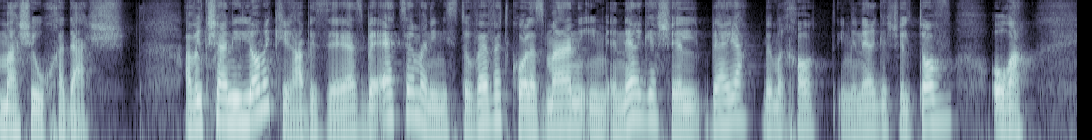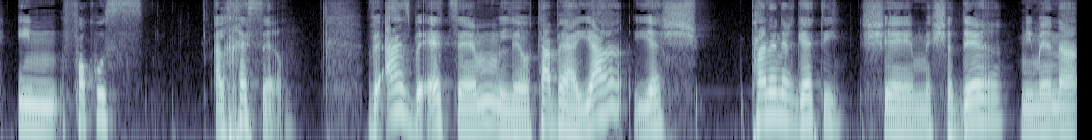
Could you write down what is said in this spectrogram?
משהו חדש. אבל כשאני לא מכירה בזה, אז בעצם אני מסתובבת כל הזמן עם אנרגיה של בעיה, במרכאות, עם אנרגיה של טוב או רע, עם פוקוס על חסר. ואז בעצם לאותה בעיה יש פן אנרגטי שמשדר ממנה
